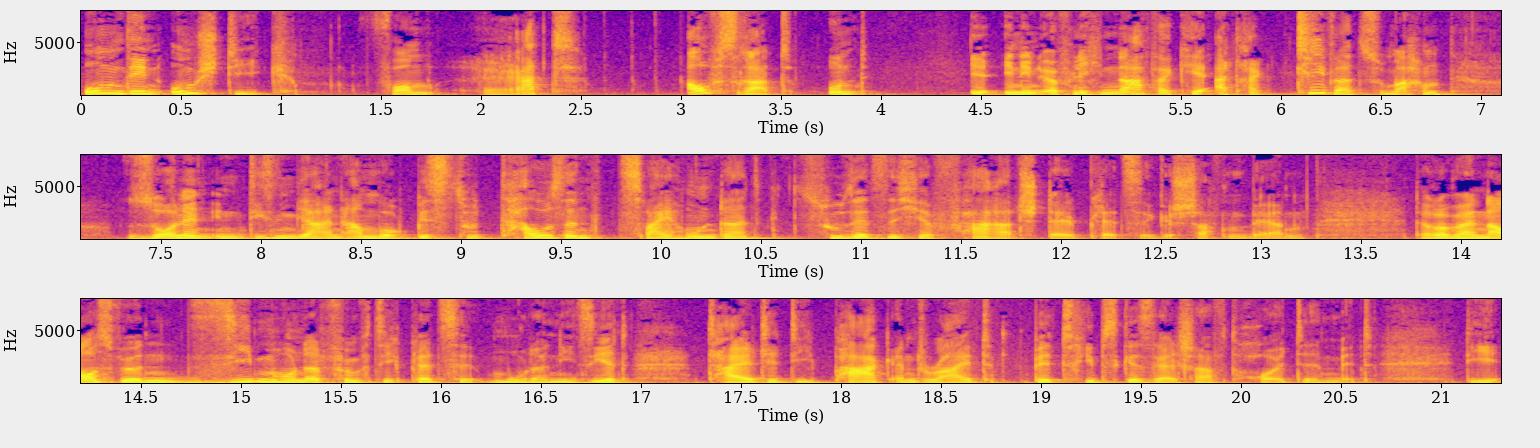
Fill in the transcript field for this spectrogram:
Um den Umstieg vom Rad aufs Rad und in den öffentlichen Nahverkehr attraktiver zu machen, sollen in diesem Jahr in Hamburg bis zu 1200 zusätzliche Fahrradstellplätze geschaffen werden. Darüber hinaus würden 750 Plätze modernisiert, teilte die Park and Ride Betriebsgesellschaft heute mit. Die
